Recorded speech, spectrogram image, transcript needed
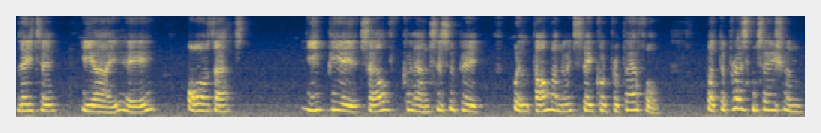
later EIA or that EPA itself could anticipate will come and which they could prepare for. But the presentation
